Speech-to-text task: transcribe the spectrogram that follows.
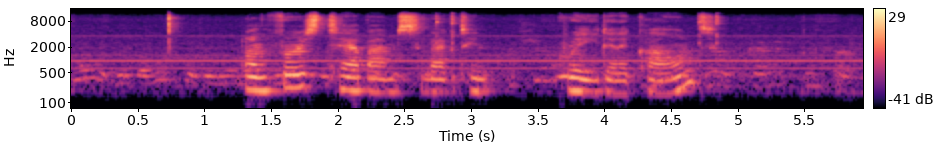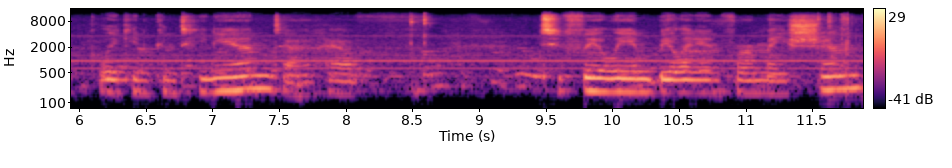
слова, для того, чтобы... On first tab I'm selecting create an account clicking continue and I have to fill in billing information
